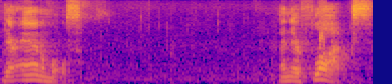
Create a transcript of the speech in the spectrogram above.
their animals and their flocks.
